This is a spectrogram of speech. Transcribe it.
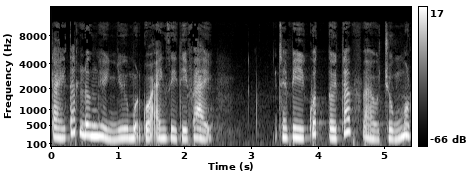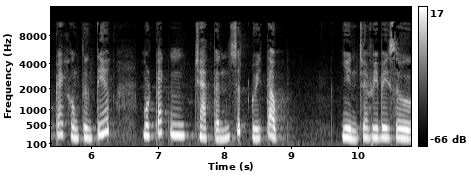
Cái thắt lưng hình như muộn của anh gì thì phải. Trevi quất tới tấp vào chúng một cách không tương tiếc, một cách tra tấn rất quý tộc. Nhìn Trevi bây giờ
